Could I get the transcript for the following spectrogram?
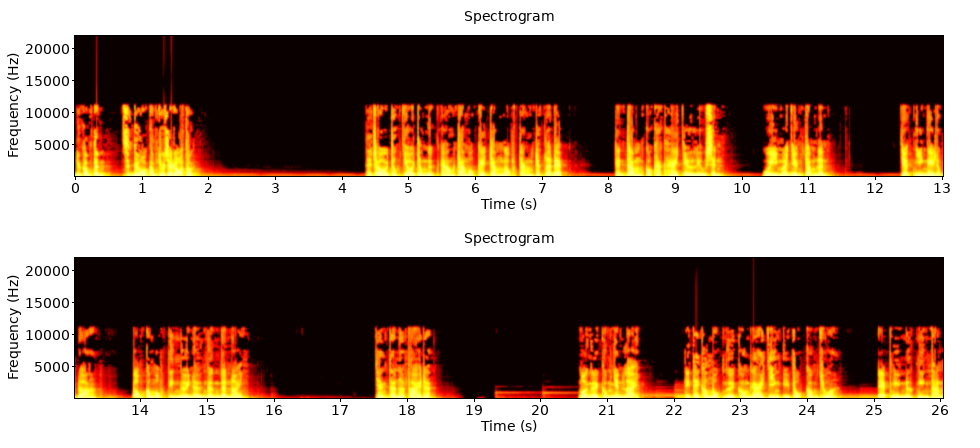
Nếu không tin, Xin cứ hỏi công chúa sẽ rõ thôi. Thế rồi rút dội trong ngực áo ra một cây trăm ngọc trắng rất là đẹp. Trên trăm có khắc hai chữ liễu sinh, Quỳ mà dâng trăm lên. Chợt nhiên ngay lúc đó, Bỗng có một tiếng người nữ ngân lên nói, Chàng ta nói phải đó. Mọi người cùng nhìn lại, Thì thấy có một người con gái diện y phục công chúa, Đẹp nghiêng nước nghiêng thành,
